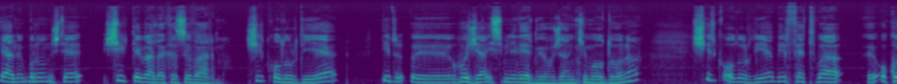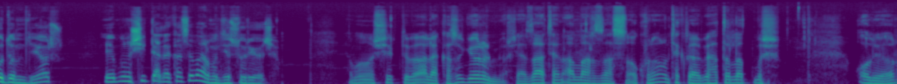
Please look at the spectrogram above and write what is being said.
Yani bunun işte şirkle bir alakası var mı? Şirk olur diye bir e, hoca ismini vermiyor hocanın kim olduğunu. Şirk olur diye bir fetva e, okudum diyor. E, bunun şirkle alakası var mı diye soruyor hocam. Yani bunun şirkle bir alakası görülmüyor. Yani zaten Allah rızasına okunuyor. Onu tekrar bir hatırlatmış oluyor.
